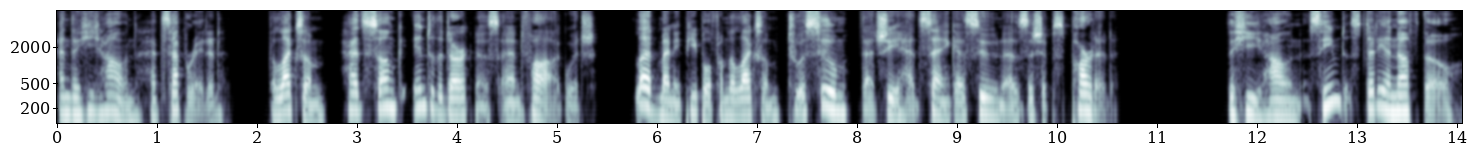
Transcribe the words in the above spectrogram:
and the Gijon had separated, the Lexham had sunk into the darkness and fog, which led many people from the Lexham to assume that she had sank as soon as the ships parted. The Gijon seemed steady enough, though.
